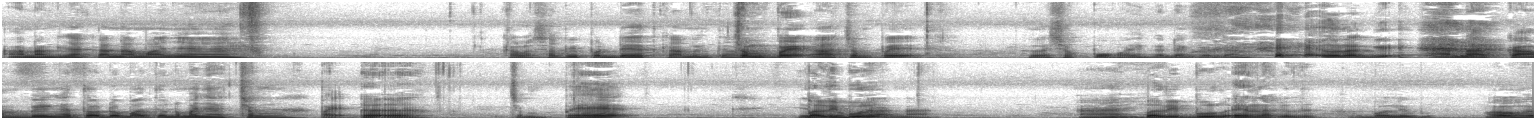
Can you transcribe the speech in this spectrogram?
Anaknya kan namanya kalau sapi pedet kambing tuh? Cempe. Ah cempe. Lah sok pohoy kadang-kadang. Orang ge. Anak kambing atau domba itu namanya cempe. Heeh. Cempe. itu Balibul. beranak. Ah, Bali bull enak gitu. balibul. Oh,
